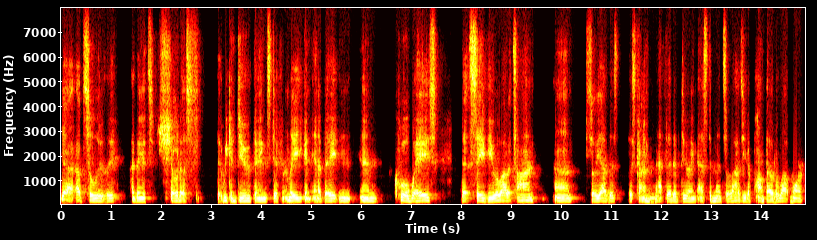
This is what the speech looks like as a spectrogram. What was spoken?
Yeah, absolutely. I think it's showed us that we can do things differently. You can innovate in, in cool ways that save you a lot of time. Um, so yeah, this this kind of method of doing estimates allows you to pump out a lot more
